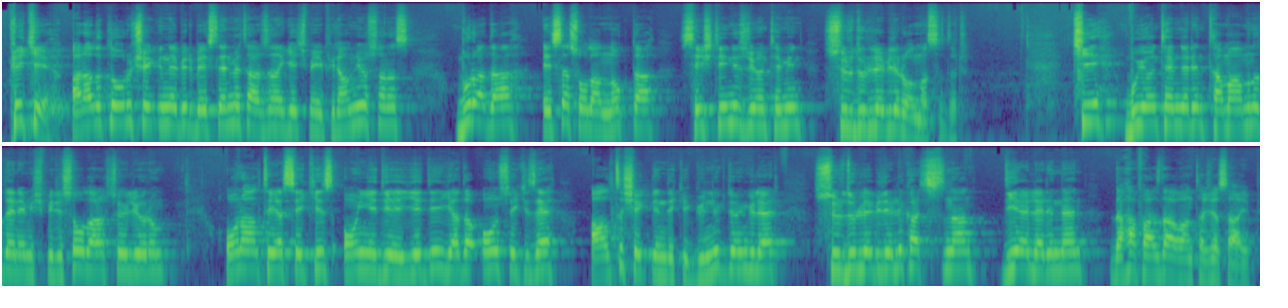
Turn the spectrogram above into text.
Peki aralıklı oruç şeklinde bir beslenme tarzına geçmeyi planlıyorsanız Burada esas olan nokta seçtiğiniz yöntemin sürdürülebilir olmasıdır. Ki bu yöntemlerin tamamını denemiş birisi olarak söylüyorum. 16'ya 8, 17'ye 7 ya da 18'e 6 şeklindeki günlük döngüler sürdürülebilirlik açısından diğerlerinden daha fazla avantaja sahip.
